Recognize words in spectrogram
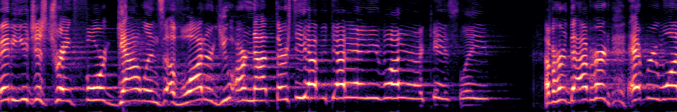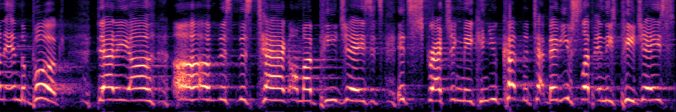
Baby, you just drank four gallons of water. You are not thirsty. Yeah, but Daddy, I need water. I can't sleep. I've heard that. I've heard everyone in the book. Daddy, uh, uh, this, this tag on my PJs, it's, it's scratching me. Can you cut the tag? Baby, you've slept in these PJs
